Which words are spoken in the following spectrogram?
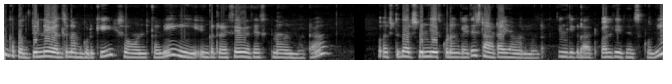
ఇంకా పొద్దున్నే వెళ్తున్నాం గుడికి సో అందుకని ఇంకా డ్రెస్ వేసేసుకున్నాను అనమాట ఫస్ట్ దర్శనం చేసుకోవడానికి అయితే స్టార్ట్ అయ్యామన్నమాట. ఇంక ఇక్కడ అటుపల్లి తీసేసుకొని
